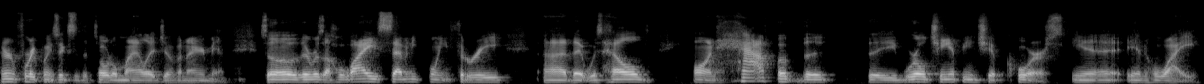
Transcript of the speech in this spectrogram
140.6 is the total mileage of an Ironman. So there was a Hawaii 70.3 uh, that was held on half of the the World Championship course in in Hawaii,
